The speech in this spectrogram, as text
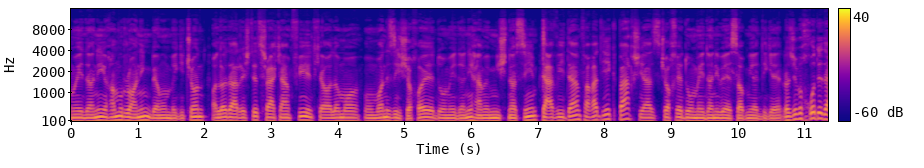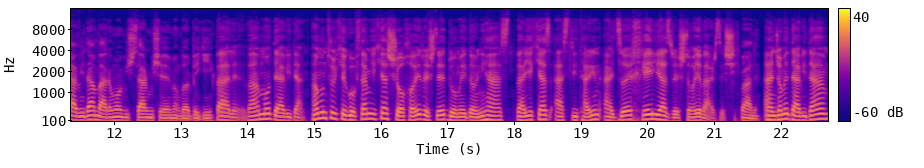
میدانی همون running بهمون بگی. چون حالا در رشته track and field که حالا ما به عنوان زیرشاخه‌ای دو میدانی همه می‌شناسیم دویدن فقط یک بخشی از شاخه دو میدانی به حساب میاد دیگه. راجع به خود دویدن برای ما بیشتر میشه مقدار بگی. بله و اما دویدن. همونطور که گفتم یکی از شاخه‌های رشته دو میدانی هست و یکی از اصلی ترین اجزای خیلی از رشته های ورزشی. بله. انجام دویدن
